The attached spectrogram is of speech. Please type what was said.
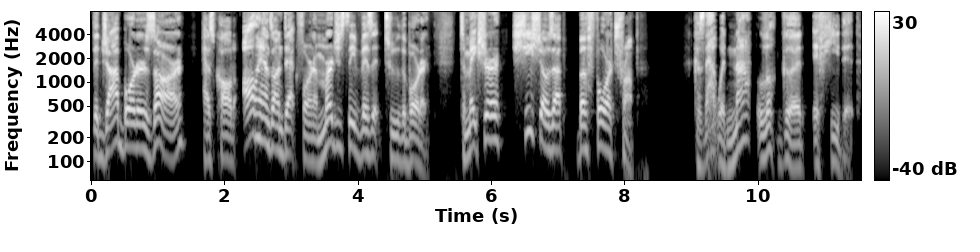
the job border czar, has called all hands on deck for an emergency visit to the border to make sure she shows up before Trump. Cause that would not look good if he did.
